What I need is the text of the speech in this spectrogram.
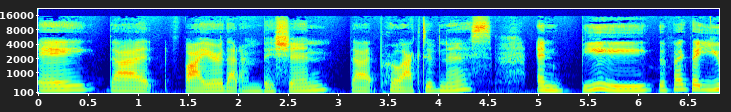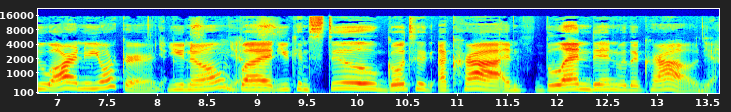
A, that fire, that ambition, that proactiveness, and B, the fact that you are a New Yorker, yes. you know, yes. but you can still go to Accra and blend in with the crowd. Yes.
